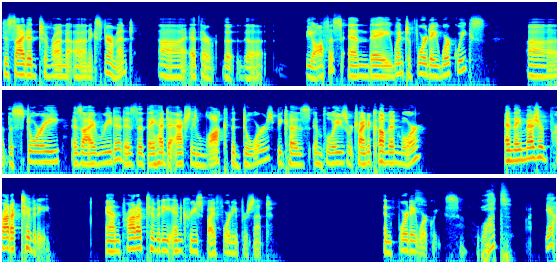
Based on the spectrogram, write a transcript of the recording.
decided to run an experiment uh, at their the, the the office, and they went to four day work weeks. Uh, the story, as I read it, is that they had to actually lock the doors because employees were trying to come in more. And they measured productivity, and productivity increased by 40% in four day work weeks. What? Yeah.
